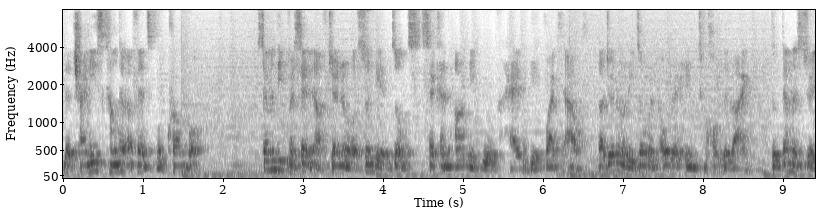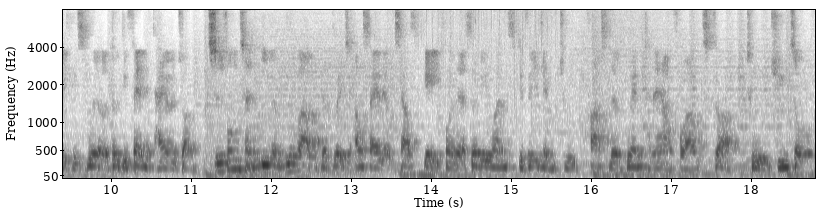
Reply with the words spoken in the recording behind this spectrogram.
the Chinese counteroffensive would crumble. 70% of General Sun Lianzhong's second army group had been wiped out, but General Li Zongren ordered him to hold the line to demonstrate his will to defend Taiyuezhuang. Chi Fengcheng even blew up the bridge outside the south gate for the 31st Division to cross the Grand Canal for a straw to Xuzhou.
